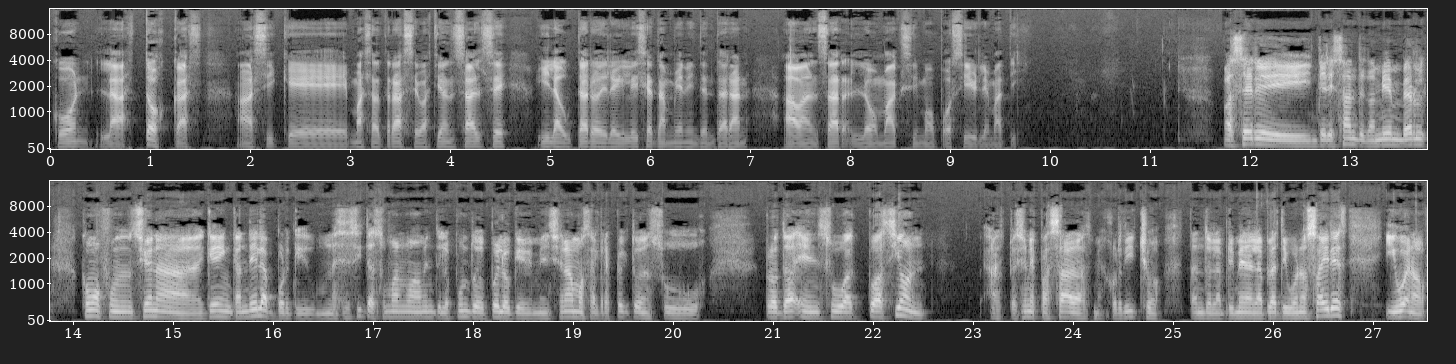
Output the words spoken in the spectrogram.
con las Toscas. Así que más atrás Sebastián Salce y Lautaro de la Iglesia también intentarán avanzar lo máximo posible, Mati. Va a ser eh, interesante también ver cómo funciona Kevin Candela porque necesita sumar nuevamente los puntos después de lo que mencionamos al respecto en su en su actuación actuaciones pasadas, mejor dicho, tanto en la primera en La Plata y Buenos Aires. Y bueno,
